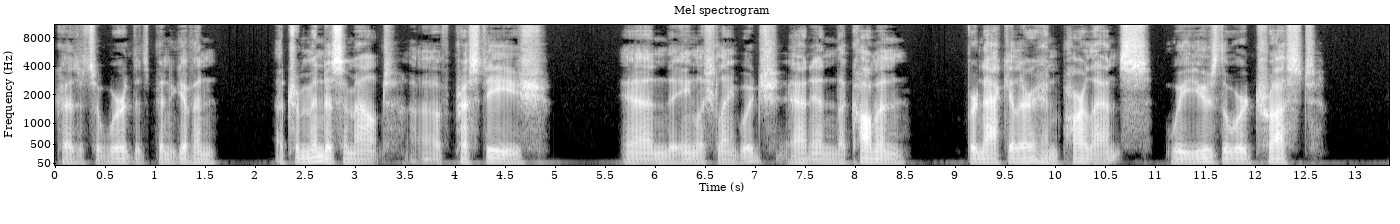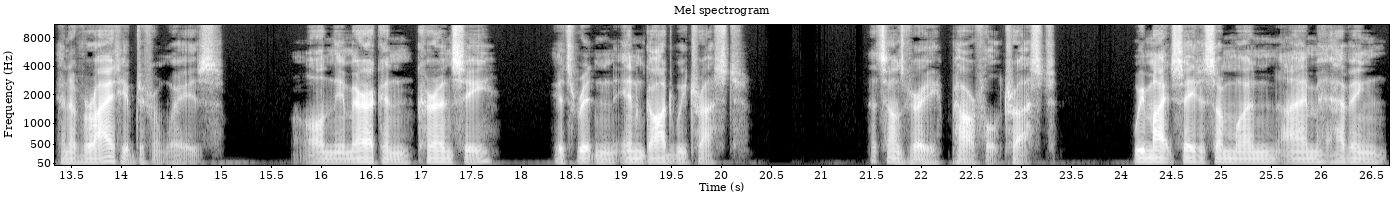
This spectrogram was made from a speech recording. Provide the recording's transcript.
because it's a word that's been given a tremendous amount of prestige in the English language and in the common vernacular and parlance. We use the word trust in a variety of different ways. On the American currency, it's written, In God we trust. That sounds very powerful, trust we might say to someone, I'm having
